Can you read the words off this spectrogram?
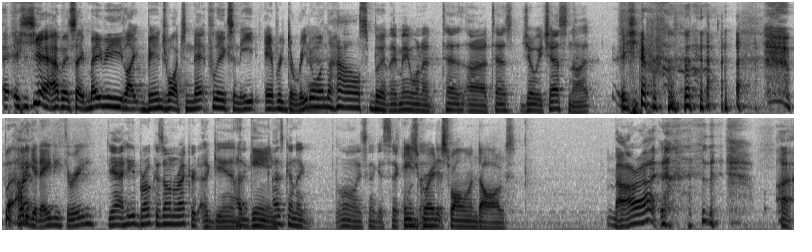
Uh, Yeah, I would say maybe like binge watch Netflix and eat every Dorito in the house, But but they may want to te- uh, test Joey Chestnut. yeah, but What I, do you get? 83. Yeah, he broke his own record again. Again. That's gonna. Oh, he's gonna get sick. He's great at swallowing dogs. all right. I,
